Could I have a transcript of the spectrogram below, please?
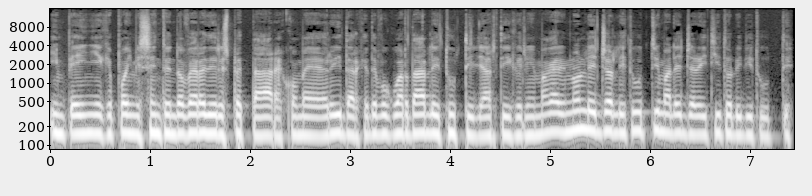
impegni che poi mi sento in dovere di rispettare come Reader che devo guardarli tutti gli articoli magari non leggerli tutti ma leggere i titoli di tutti.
